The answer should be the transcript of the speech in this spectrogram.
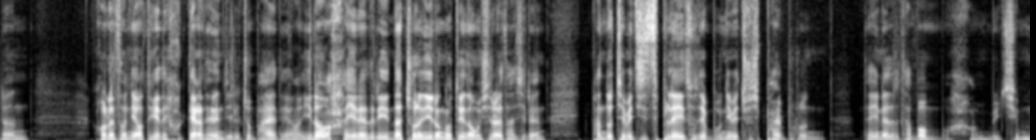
이런 거래선이 어떻게 확대가 되는지를 좀 봐야 돼요. 이런 하, 얘네들이 나 저는 이런 것들이 너무 싫어요. 사실은 반도체 및 디스플레이 소재 부분이 매출 18%인데 얘네들 다 뭐 지금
